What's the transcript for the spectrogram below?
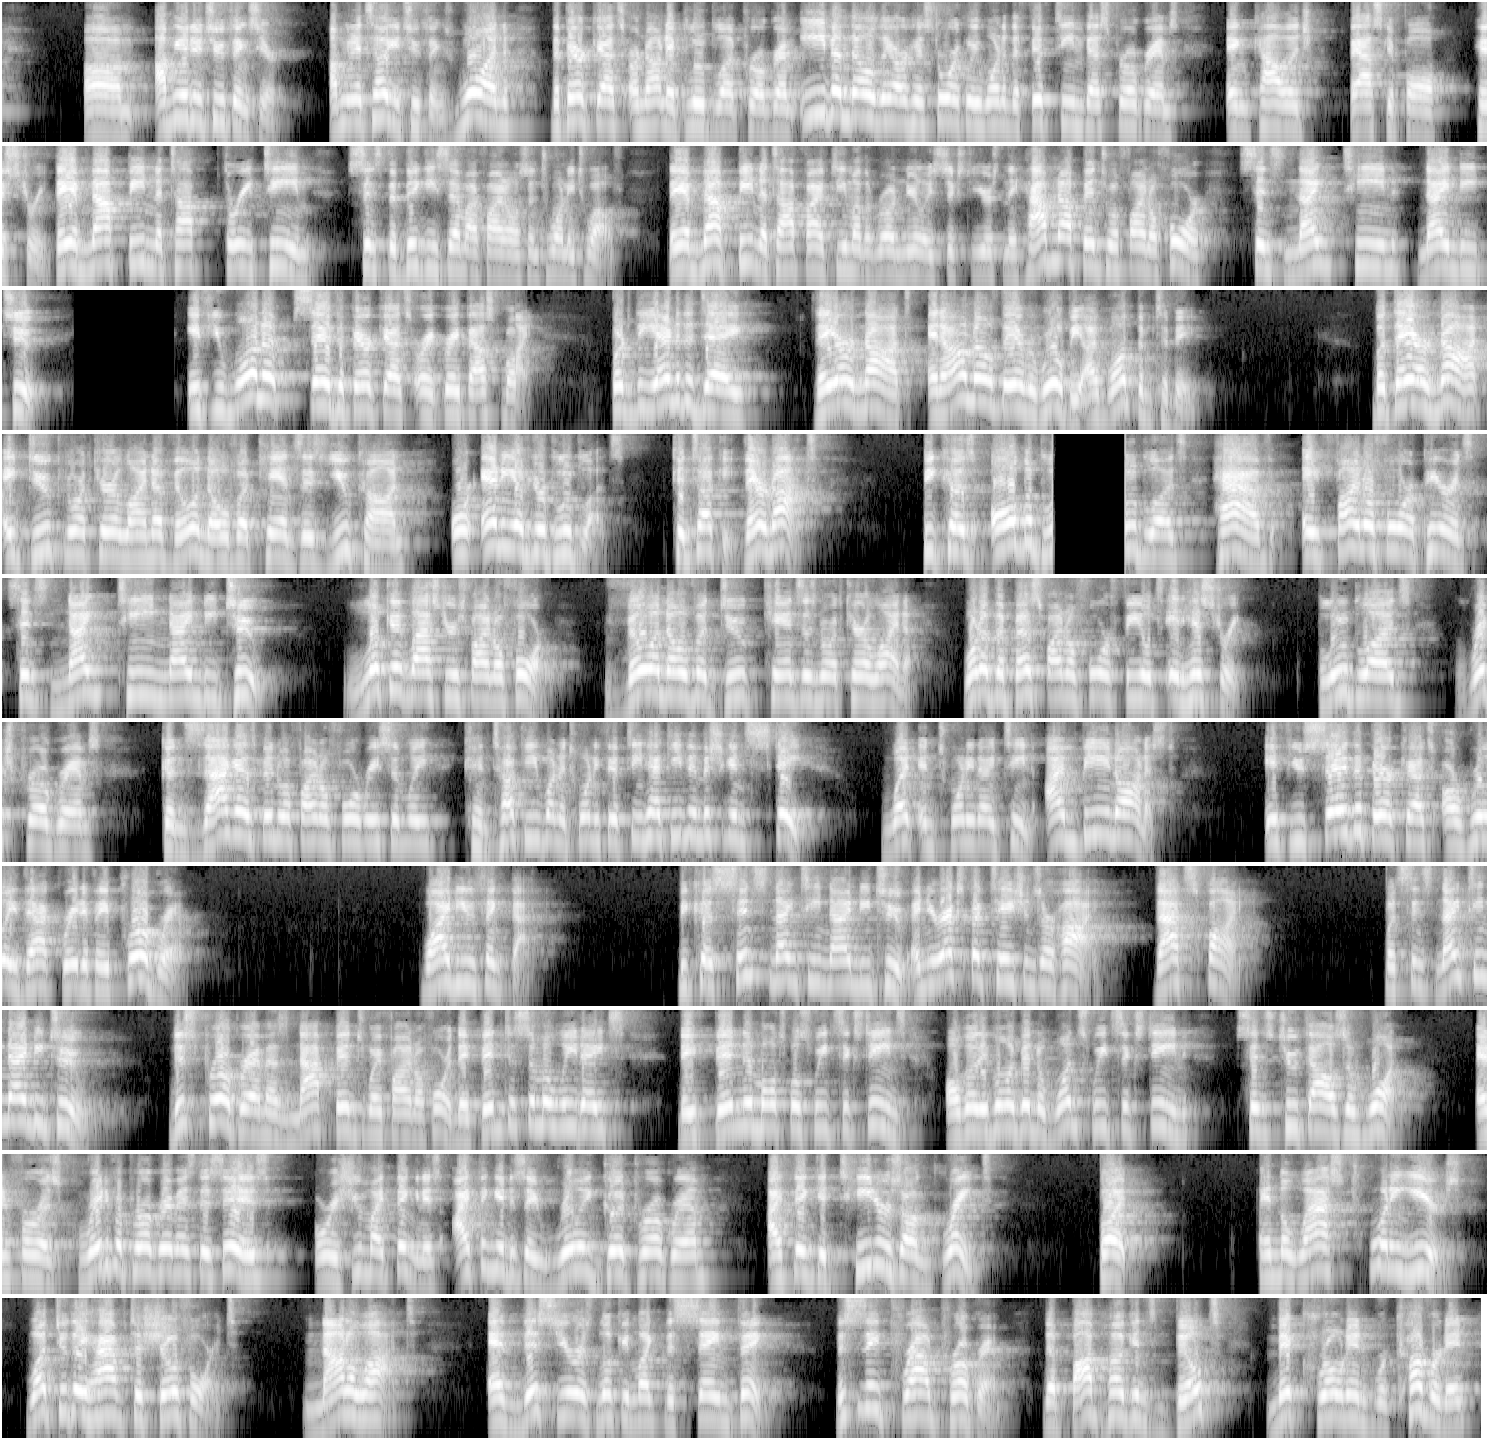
Um, I'm going to do two things here. I'm going to tell you two things. One, the Bearcats are not a blue blood program, even though they are historically one of the 15 best programs in college basketball history. They have not beaten a top three team since the Big East semifinals in 2012. They have not beaten a top five team on the road in nearly 60 years, and they have not been to a Final Four since 1992. If you want to say the Bearcats are a great basketball team, but at the end of the day, they are not, and I don't know if they ever will be. I want them to be. But they are not a Duke, North Carolina, Villanova, Kansas, UConn, or any of your blue bloods. Kentucky. They're not. Because all the blue Blue Bloods have a Final Four appearance since 1992. Look at last year's Final Four Villanova, Duke, Kansas, North Carolina. One of the best Final Four fields in history. Blue Bloods, rich programs. Gonzaga has been to a Final Four recently. Kentucky won in 2015. Heck, even Michigan State went in 2019. I'm being honest. If you say the Bearcats are really that great of a program, why do you think that? Because since 1992, and your expectations are high, that's fine. But since 1992, this program has not been to a Final Four. They've been to some Elite Eights, they've been to multiple Sweet 16s, although they've only been to one Sweet 16 since 2001. And for as great of a program as this is, or as you might think it is, I think it is a really good program. I think it teeters on great. But in the last 20 years, what do they have to show for it? Not a lot. And this year is looking like the same thing. This is a proud program that Bob Huggins built. Mick Cronin recovered it.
